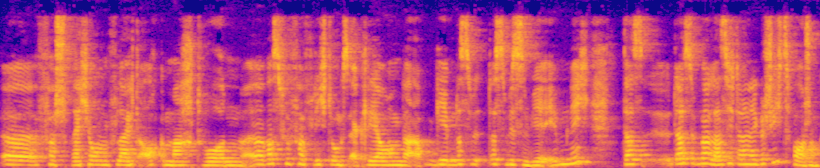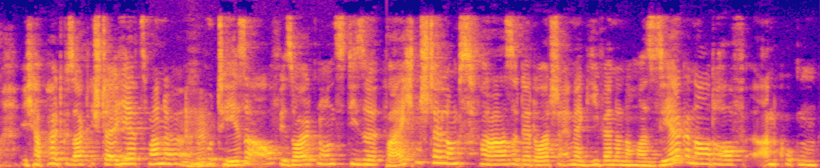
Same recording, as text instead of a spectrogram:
äh, Versprechungen vielleicht auch gemacht wurden, äh, was für Verpflichtungserklärungen da abgegeben, das, das wissen wir eben nicht. Das, das überlasse ich dann der Geschichtsforschung. Ich habe halt gesagt, ich stelle hier jetzt mal eine mhm. Hypothese auf. Wir sollten uns diese Weichenstellungsphase der deutschen Energiewende nochmal sehr genau darauf angucken,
